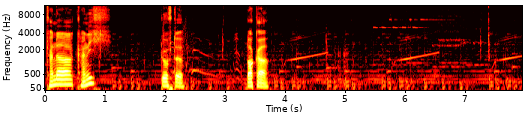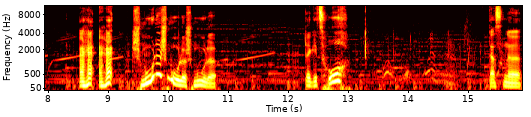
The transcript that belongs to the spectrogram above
Kann da, kann ich? Dürfte. Locker. Aha, aha. Schmule, schmule, schmule. Da geht's hoch. Das ist eine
